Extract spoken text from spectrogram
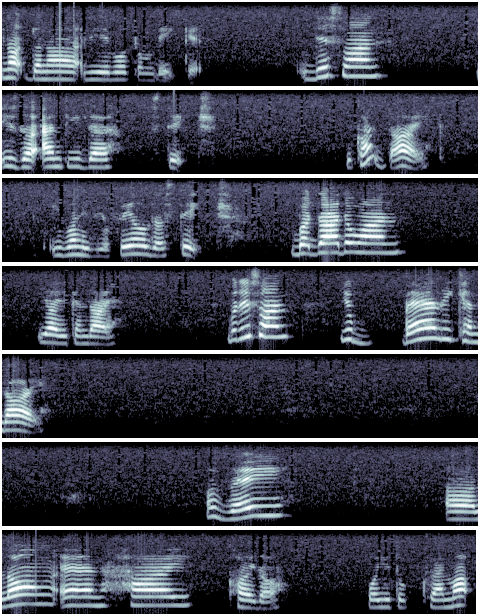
not gonna be able to make it. This one is the anti-death stage. You can't die even if you fail the stage. But the other one, yeah, you can die. But this one, you barely can die. Very a long and high corridor for you to climb up.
